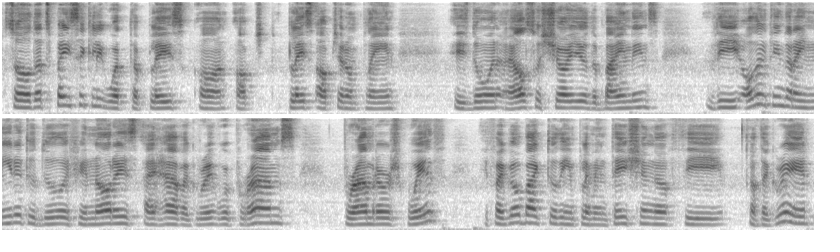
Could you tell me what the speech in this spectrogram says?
So that's basically what the place on object place object on plane is doing. I also show you the bindings. The other thing that I needed to do, if you notice, I have a grid with params, parameters with. If I go back to the implementation of the of the grid,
